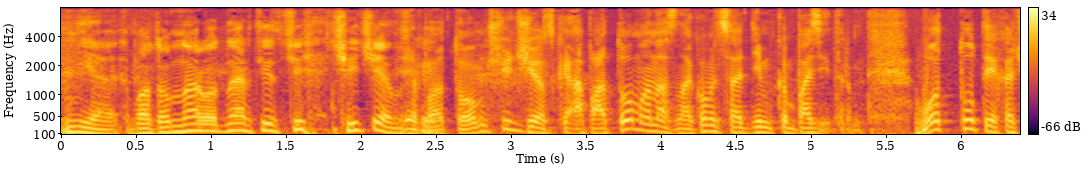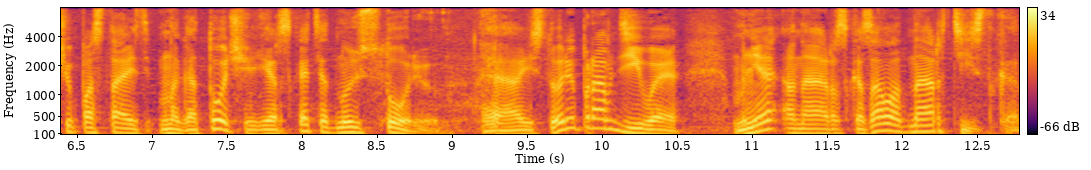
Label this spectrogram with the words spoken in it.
Не, а потом народный артист Че- И чеченской. потом чеченская. А потом она знакомится с одним композитором. Вот тут я хочу поставить многоточие и рассказать одну историю. Э, история правдивая. Мне она рассказала одна артистка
